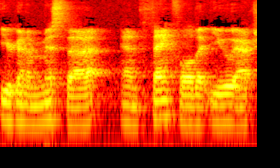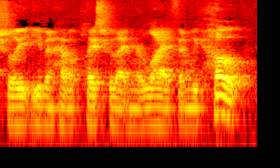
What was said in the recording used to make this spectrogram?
you're going to miss that and thankful that you actually even have a place for that in your life. And we hope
